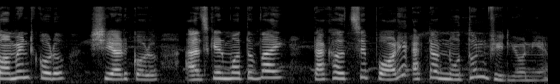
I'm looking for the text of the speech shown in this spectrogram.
কমেন্ট করো শেয়ার করো। আজকের মতো বাই দেখা হচ্ছে পরে একটা নতুন ভিডিও নিয়ে।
